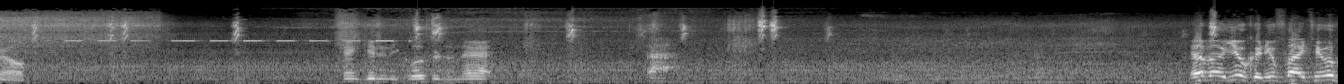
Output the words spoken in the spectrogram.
You can't get any closer than that. Ah. How about you? Can you fly too?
